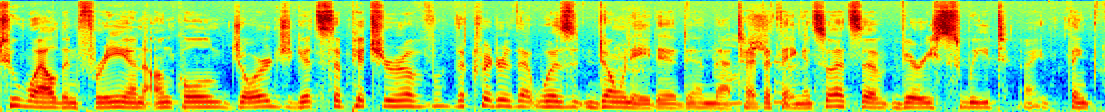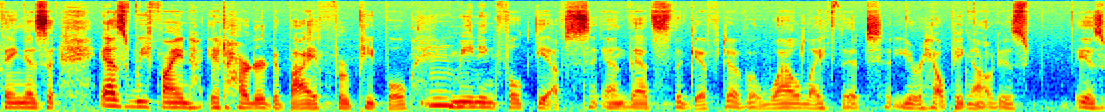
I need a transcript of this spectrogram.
to Wild and Free, and Uncle George gets a picture of the critter that was donated and that Oh, type of thing. And so that's a very sweet, I think, thing as as we find it harder to buy for people Mm-hmm. meaningful gifts, and that's the gift of a wildlife that you're helping out is is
